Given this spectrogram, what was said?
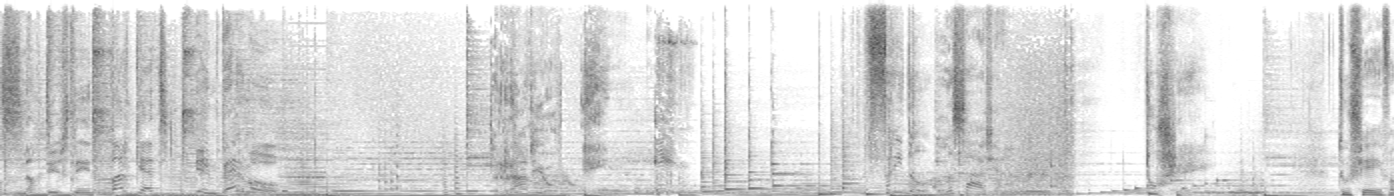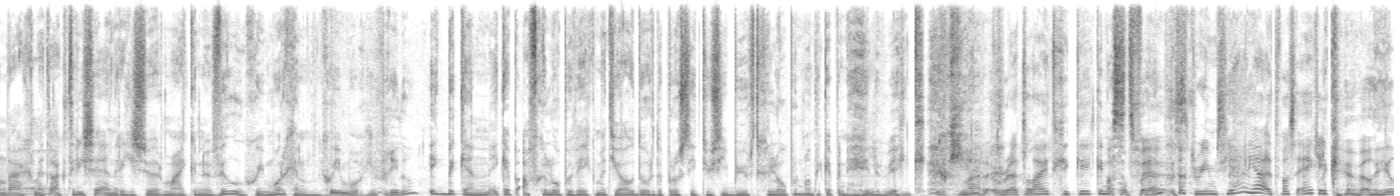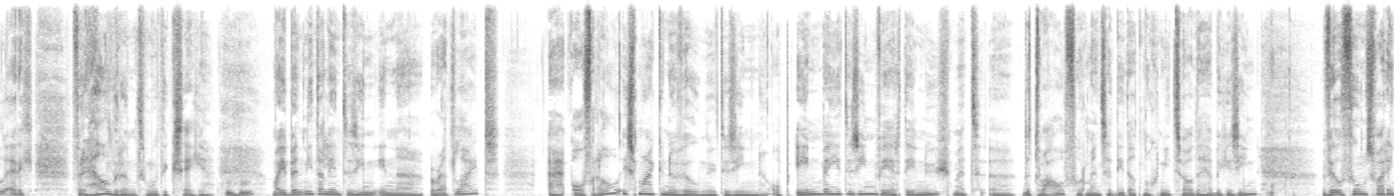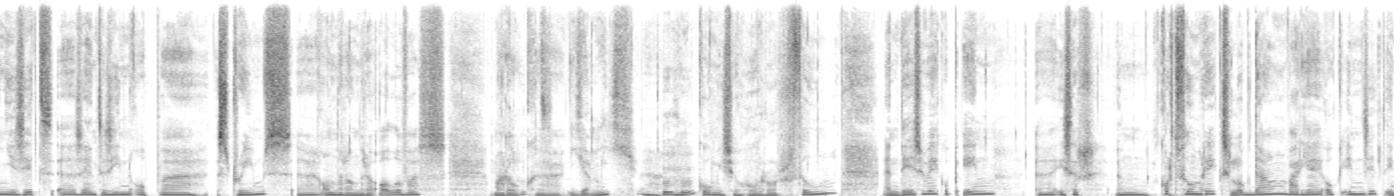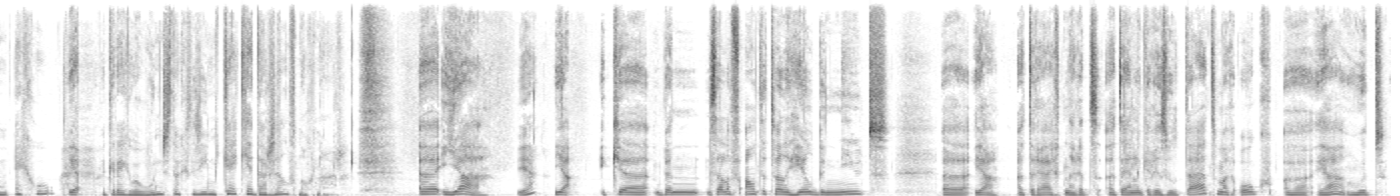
Nails, Natuursteen, Parket, Impermo. Radio 1. Friedel Lassage. Touché. Touché, vandaag met actrice en regisseur Maaike Neuville. Goedemorgen. Goedemorgen, Friedel. Ik beken, ik heb afgelopen week met jou door de prostitutiebuurt gelopen, want ik heb een hele week naar Red Light gekeken Was het op eh, streams. Ja, ja, het was eigenlijk wel heel erg verhelderend, moet ik zeggen. Mhm. Maar je bent niet alleen te zien in eh, Red Light. Eh, overal is Maaike Neuville nu te zien. Op één ben je te zien, VRT Nu, met eh, de twaalf, voor mensen die dat nog niet zouden hebben gezien. Veel films waarin je zit eh, zijn te zien op streams, onder andere All of Us, maar ook Yummy, een komische horrorfilm. En deze week op één is er een kortfilmreeks, Lockdown, waar jij ook in zit, in Echo. Ja. Dat krijgen we woensdag te zien. Kijk jij daar zelf nog naar? Ja, Ja? ja. Ik eh, ben zelf altijd wel heel benieuwd. eh, ja, uiteraard naar het uiteindelijke resultaat, maar ook eh, ja, hoe het,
